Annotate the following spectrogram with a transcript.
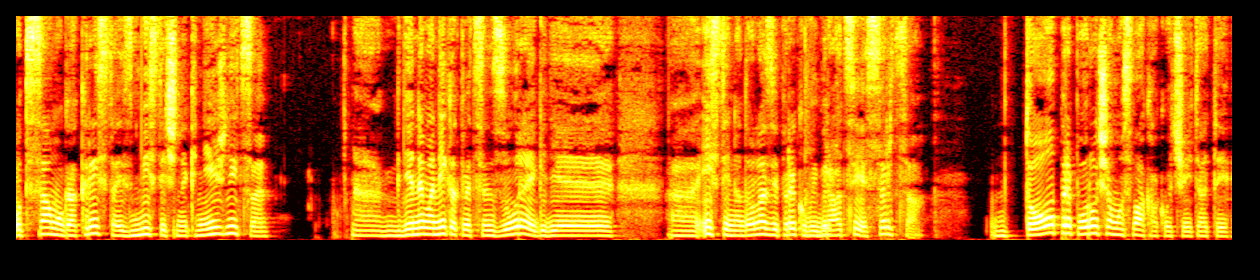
od samoga Krista iz mistične knjižnice, gdje nema nikakve cenzure, gdje istina dolazi preko vibracije srca. To preporučamo svakako čitati.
